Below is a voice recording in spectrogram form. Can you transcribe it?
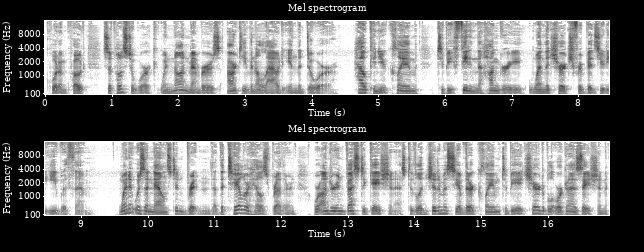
quote unquote, supposed to work when non members aren't even allowed in the door? How can you claim to be feeding the hungry when the church forbids you to eat with them? When it was announced in Britain that the Taylor Hales Brethren were under investigation as to the legitimacy of their claim to be a charitable organization,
